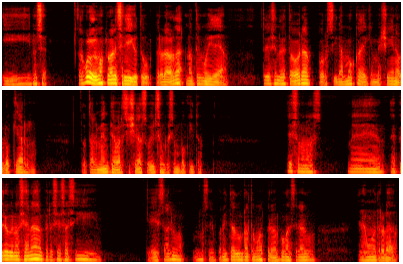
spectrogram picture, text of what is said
Y no sé, calculo que lo más probable sería YouTube, pero la verdad no tengo idea. Estoy haciendo esto ahora por si las moscas de que me lleguen a bloquear totalmente, a ver si llega a subirse aunque sea un poquito. Eso nomás. Me, espero que no sea nada, pero si es así, es algo, no sé, por ahí tardo un rato más, pero me pongo a hacer algo en algún otro lado.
